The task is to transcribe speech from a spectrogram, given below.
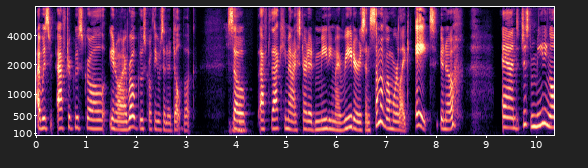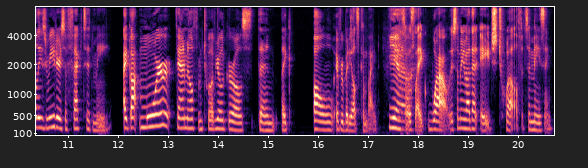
I was after Goose Girl, you know, I wrote Goose Girl, I think it was an adult book. So mm-hmm. after that came out, I started meeting my readers, and some of them were like eight, you know. And just meeting all these readers affected me. I got more fan mail from 12 year old girls than like all everybody else combined. Yeah. So I was like, wow, there's something about that age, 12. It's amazing.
